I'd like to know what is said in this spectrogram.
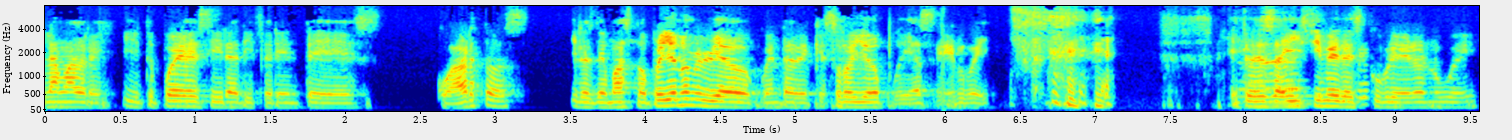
la madre, y tú puedes ir a diferentes cuartos y los demás no, pero yo no me había dado cuenta de que solo yo lo podía hacer, güey. Entonces ahí sí me descubrieron, güey.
